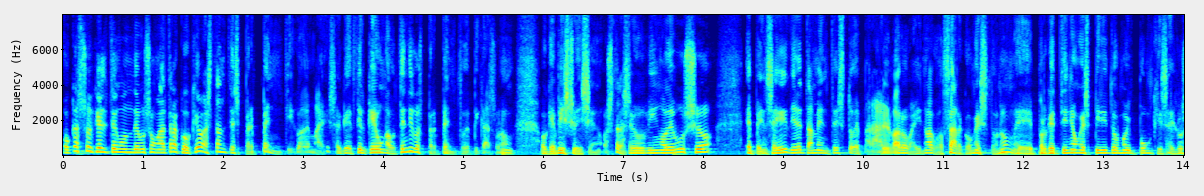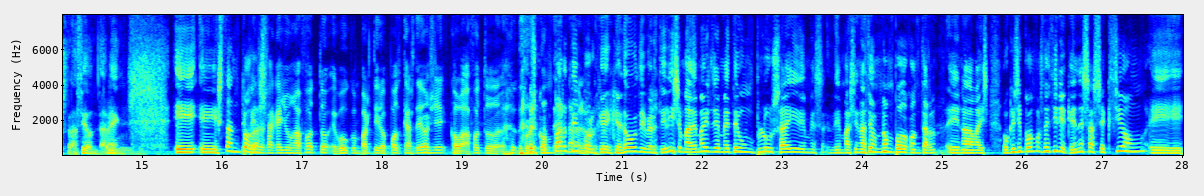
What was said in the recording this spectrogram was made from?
o caso é que el ten un debuxo un atraco que é bastante esperpéntico, ademais. hai que decir que é un auténtico esperpento de Picasso, non? O que vixo dixen, ostras, eu vin o debuxo e eh, pensei directamente, isto é para Álvaro, vai non a gozar con isto, non? Eh, porque tiña un espírito moi punky esa ilustración tamén. Sí, sí, sí. Eh, eh, están todas... De feito, saquei unha foto e vou compartir o podcast de hoxe con a foto Pois comparte porque quedou divertidísima. Ademais de meter un plus aí de, de imaginación, non podo contar eh, nada máis. O que si sí podemos decir é que nesa sección eh,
